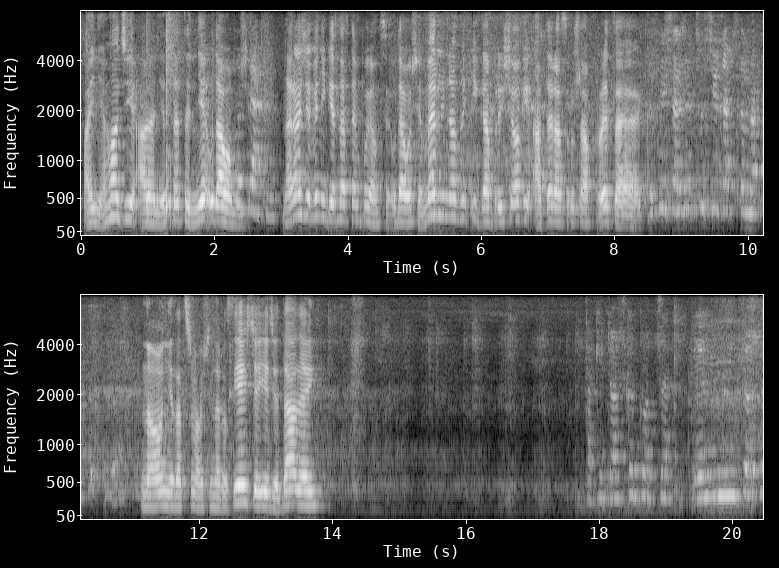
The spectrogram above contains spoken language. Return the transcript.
Fajnie chodzi, ale niestety nie udało mu się. Na razie wynik jest następujący. Udało się Merlinowi i Gabrysiowi, a teraz rusza Frycek. No, nie zatrzymał się na rozjeździe, jedzie dalej. Taki troszkę ym, troszkę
